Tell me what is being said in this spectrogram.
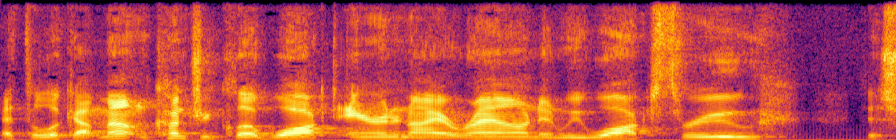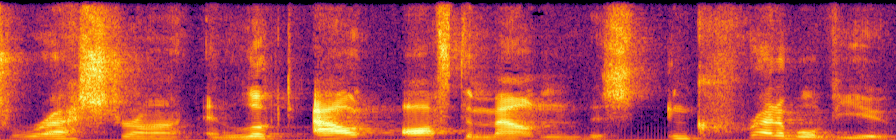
at the Lookout Mountain Country Club walked Aaron and I around, and we walked through this restaurant and looked out off the mountain, this incredible view.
